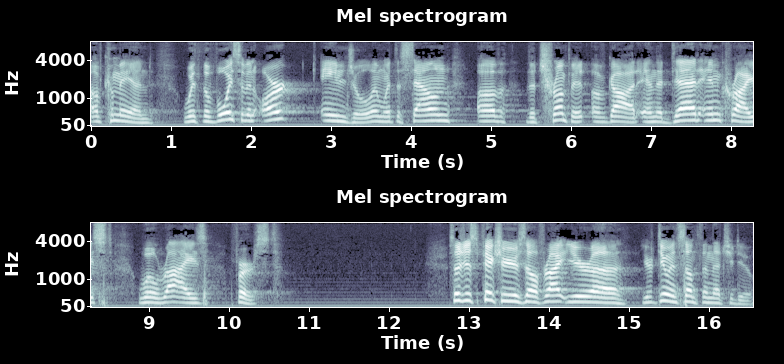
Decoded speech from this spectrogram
of command, with the voice of an archangel, and with the sound of the trumpet of God, and the dead in Christ will rise first. So just picture yourself, right? You're, uh, you're doing something that you do.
